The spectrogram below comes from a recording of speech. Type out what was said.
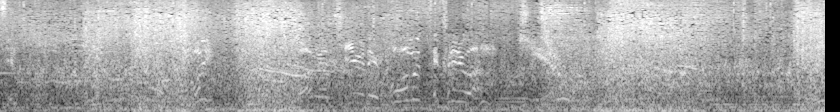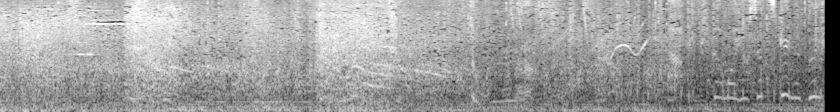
せん。とで葬ってくれるわ。消えろせつけぬ武勇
